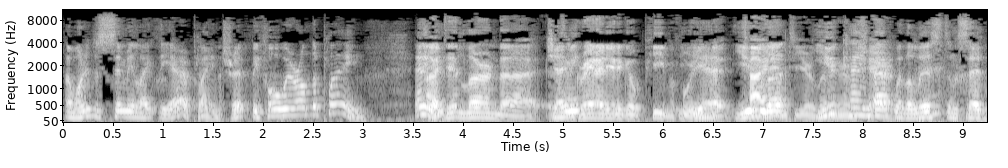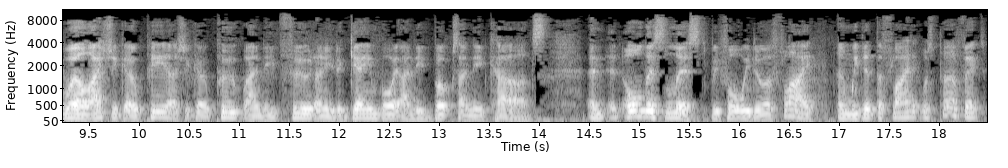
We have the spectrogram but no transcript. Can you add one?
I wanted to simulate the airplane trip before we were on the plane. Anyway, I did learn that uh, it's Jamie- a great idea to go pee before you yeah, get you tied lear- into your you living room You came chair. back with a list and said, "Well, I should go pee, I should go poop, I need food, I need a Game Boy, I need books, I need cards." And, and all this list before we do a flight, and we did the flight. It was perfect,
